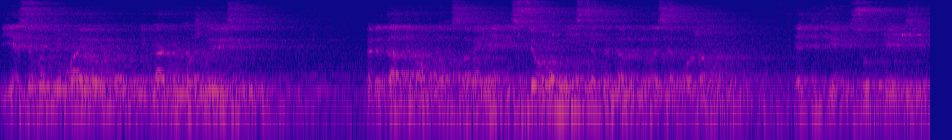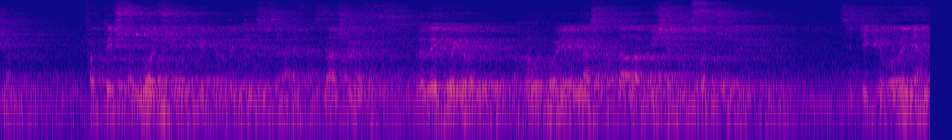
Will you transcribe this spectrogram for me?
І я сьогодні маю унікальну можливість передати вам благословення із цього місця, де народилася Божа Матір. Я тільки сутки як звітом, фактично ночі тільки прилетів з Ізраїля з нашою великою групою, яка складала більше 200 чоловік. Це тільки волиняни.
